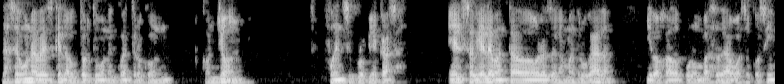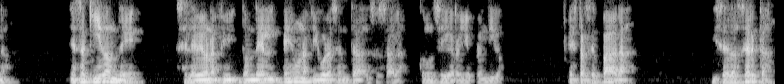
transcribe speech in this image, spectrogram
La segunda vez que el autor tuvo un encuentro con, con John fue en su propia casa. Él se había levantado a horas de la madrugada y bajado por un vaso de agua a su cocina. Es aquí donde, se le ve una donde él ve una figura sentada en su sala con un cigarrillo prendido. Esta se para y se le acerca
